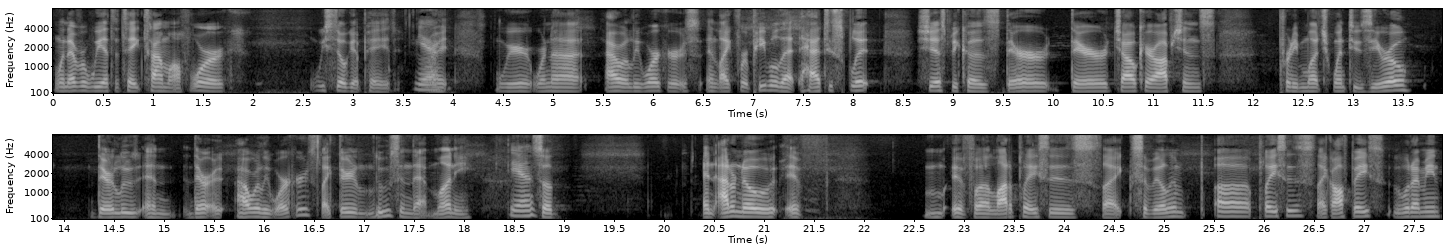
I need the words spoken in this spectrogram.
whenever we had to take time off work, we still get paid. Yeah. Right. We're we're not hourly workers, and like for people that had to split shifts because their their childcare options pretty much went to zero, they're lose and they're hourly workers, like they're losing that money. Yeah. So, and I don't know if if a lot of places like civilian uh places like off base, what I mean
